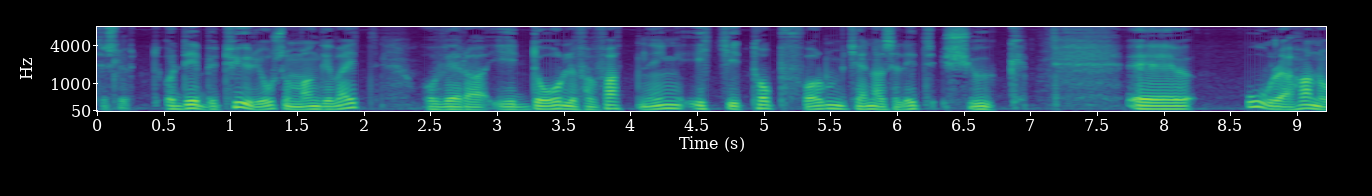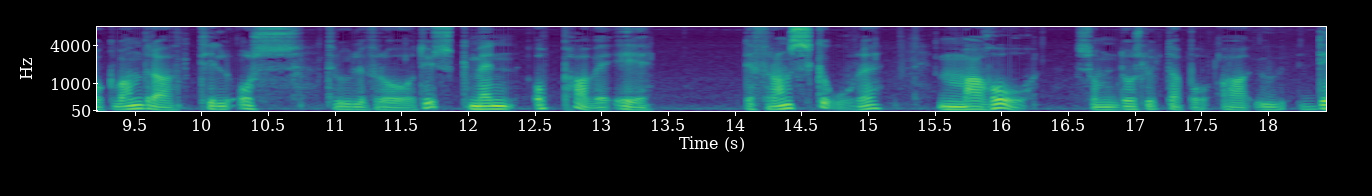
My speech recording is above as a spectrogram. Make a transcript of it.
til slutt. Og det betyr jo, som mange veit, å være i dårlig forfatning, ikke i toppform, kjenne seg litt sjuk. Eh, ordet har nok vandra til oss, truleg fra tysk, men opphavet er det franske ordet marot, som da slutta på aud.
